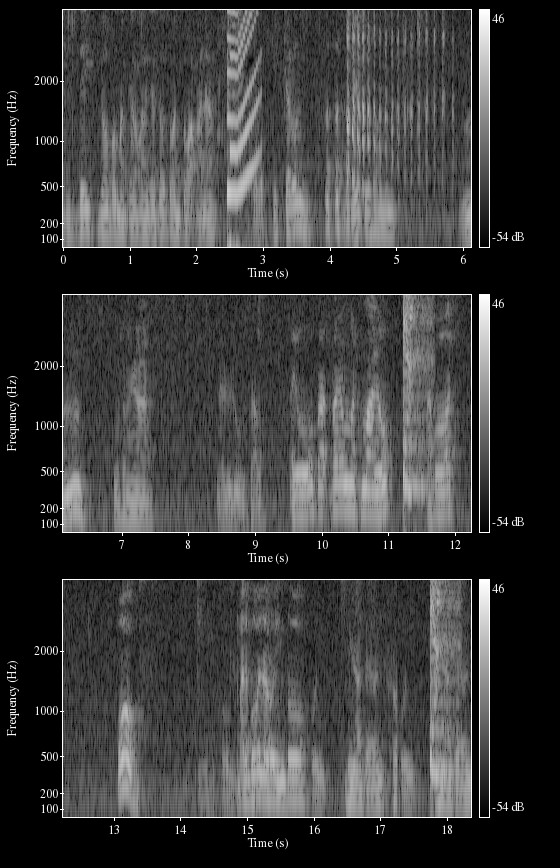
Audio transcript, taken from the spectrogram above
90s days, no? Pag magkaroon ka ng ganito, tuwan-tuwa ka na. Oh, chicharon. Hindi, kusang, Hmm. kusang na nalulusaw. Ay, oo, pa- parang mas malo. Tapos, Pogs. Alam mo ba laruin to? Uy, ginaganon. Uy, ginaganon.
